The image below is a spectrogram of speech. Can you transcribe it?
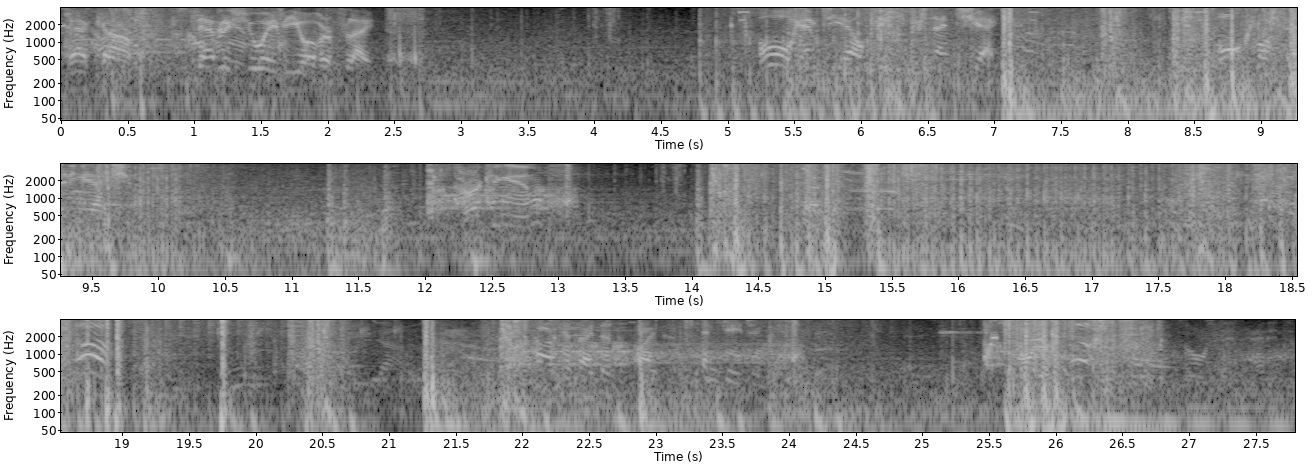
TACCOM, establish UAV overflight. Org MTL 50% check. All crossed enemy action. Tracking in. Target identified. Engaging. Exhausted. Head into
